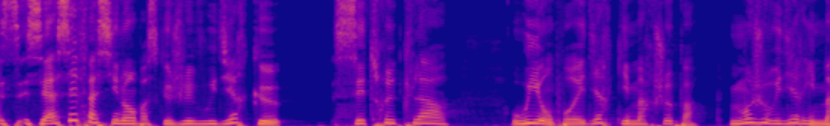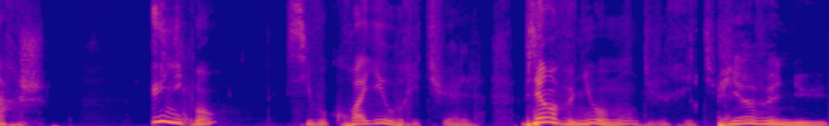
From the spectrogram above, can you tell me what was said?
c'est assez fascinant parce que je vais vous dire que ces trucs-là, oui, on pourrait dire qu'ils marchent pas. Mais moi, je vais vous dire, ils marchent uniquement si vous croyez au rituel. Bienvenue au monde du rituel. Bienvenue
